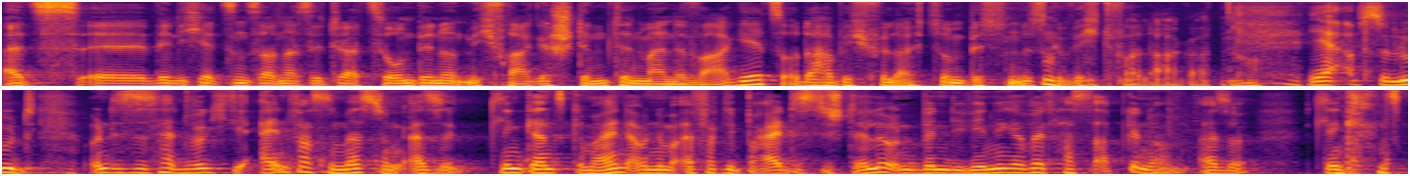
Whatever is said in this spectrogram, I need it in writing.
als äh, wenn ich jetzt in so einer Situation bin und mich frage, stimmt denn meine Waage jetzt oder habe ich vielleicht so ein bisschen das Gewicht verlagert? Ne? Ja, absolut. Und es ist halt wirklich die einfachste Messung. Also klingt ganz gemein, aber nimm einfach die breiteste Stelle und wenn die weniger wird, hast du abgenommen. Also klingt ganz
